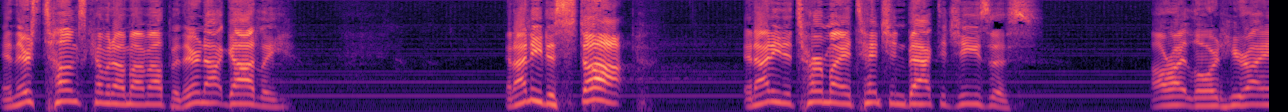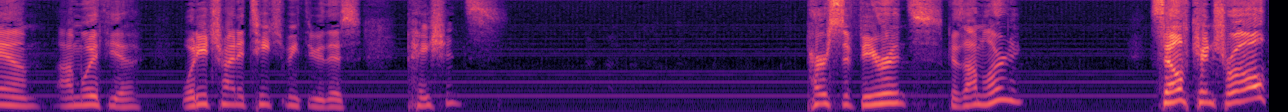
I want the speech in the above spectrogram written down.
and there's tongues coming out of my mouth, but they're not godly. And I need to stop and I need to turn my attention back to Jesus. All right, Lord, here I am. I'm with you. What are you trying to teach me through this? Patience? Perseverance? Because I'm learning. Self control?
